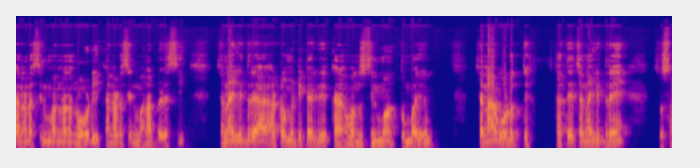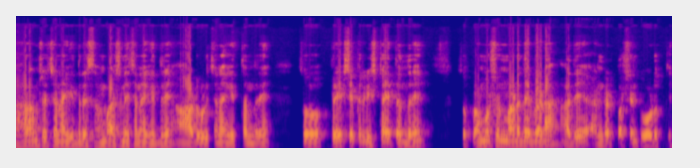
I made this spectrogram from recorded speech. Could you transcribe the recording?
ಕನ್ನಡ ಸಿನಿಮಾನ ನೋಡಿ, ಕನ್ನಡ ಸಿನಿಮಾನ ಬೆಳೆಸಿ ಚೆನ್ನಾಗಿದ್ದರೆ ಆಟೋಮೆಟಿಕ್ಕಾಗಿ ಕ, ಒಂದು ಸಿನಿಮಾ ತುಂಬ ಚೆನ್ನಾಗಿ ಓಡುತ್ತೆ. ಕತೆ ಚೆನ್ನಾಗಿದ್ದರೆ ಸೊ ಸಾರಾಂಶ ಚೆನ್ನಾಗಿದ್ದರೆ ಸಂಭಾಷಣೆ ಚೆನ್ನಾಗಿದ್ದರೆ ಹಾಡುಗಳು ಚೆನ್ನಾಗಿತ್ತಂದರೆ, ಸೊ ಪ್ರೇಕ್ಷಕರಿಗೆ ಇಷ್ಟ ಆಯ್ತಂದ್ರೆ, ಸೊ ಪ್ರಮೋಷನ್ ಮಾಡೋದೇ ಬೇಡ, ಅದೇ ಹಂಡ್ರೆಡ್ ಪರ್ಸೆಂಟ್ ಓಡುತ್ತೆ.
